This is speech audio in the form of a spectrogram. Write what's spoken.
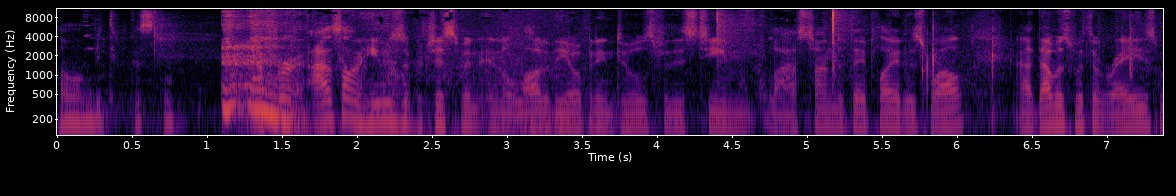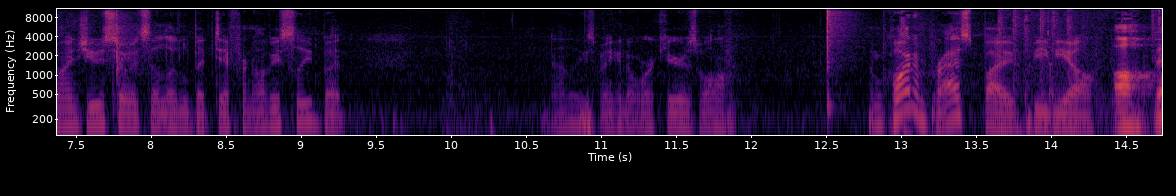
Tamam bir tık kıstım. Yeah, for Aslan, he was a participant in a lot of the opening duels for this team last time that they played as well. Uh, that was with the Rays, mind you, so it's a little bit different, obviously, but no, he's making it work here as well. I'm quite impressed by BBL, Ah be.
